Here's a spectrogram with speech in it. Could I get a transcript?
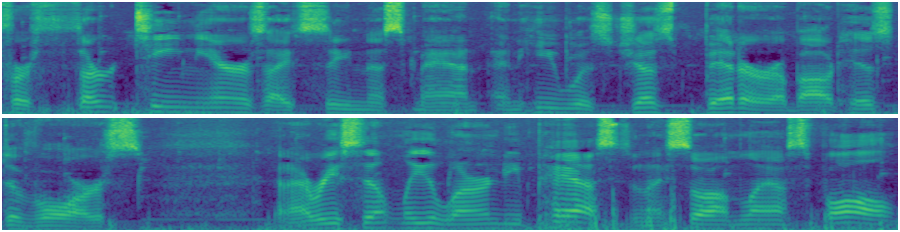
For 13 years, I've seen this man, and he was just bitter about his divorce. And I recently learned he passed, and I saw him last fall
